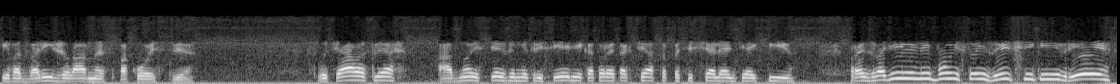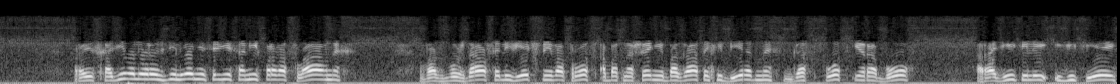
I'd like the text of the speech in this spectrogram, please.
и водворить желанное спокойствие. Случалось ли одно из тех землетрясений, которые так часто посещали Антиохию, Производили ли буйство язычники и евреи? Происходило ли разделение среди самих православных? Возбуждался ли вечный вопрос об отношении богатых и бедных, господ и рабов, родителей и детей?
